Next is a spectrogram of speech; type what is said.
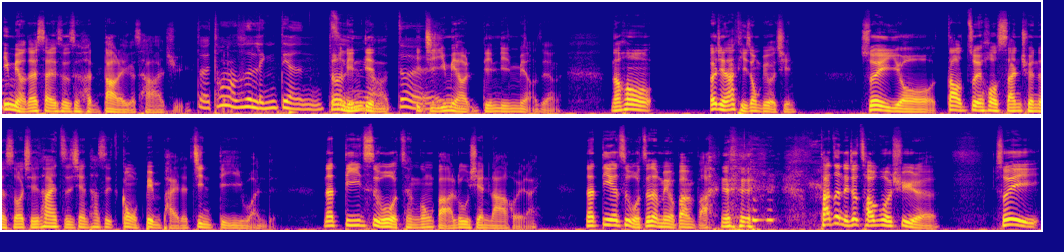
一秒在赛车是很大的一个差距。对，通常都是零点，都是零点对几秒、零零秒这样。然后，而且他体重比我轻，所以有到最后三圈的时候，其实他在直线他是跟我并排的进第一弯的。那第一次我有成功把路线拉回来，那第二次我真的没有办法，他真的就超过去了，所以。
